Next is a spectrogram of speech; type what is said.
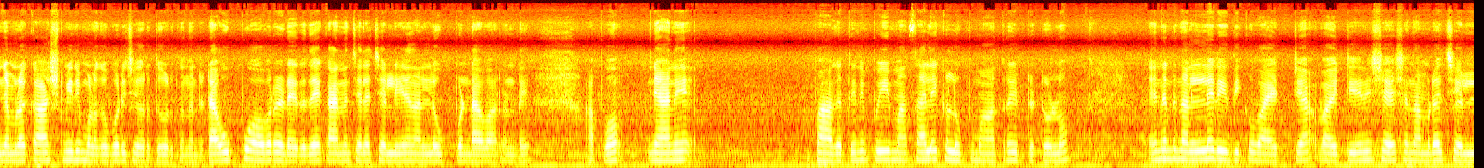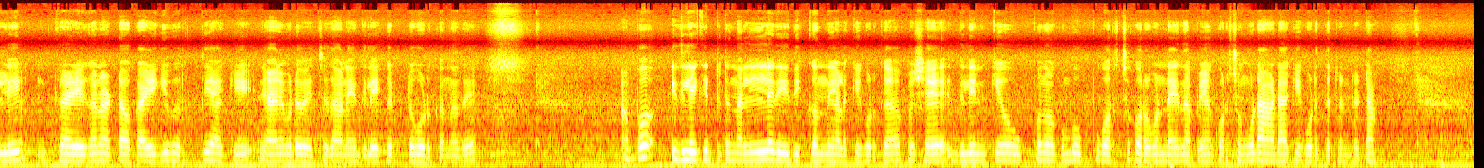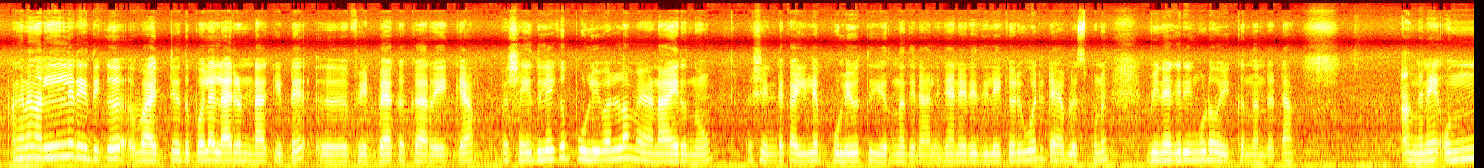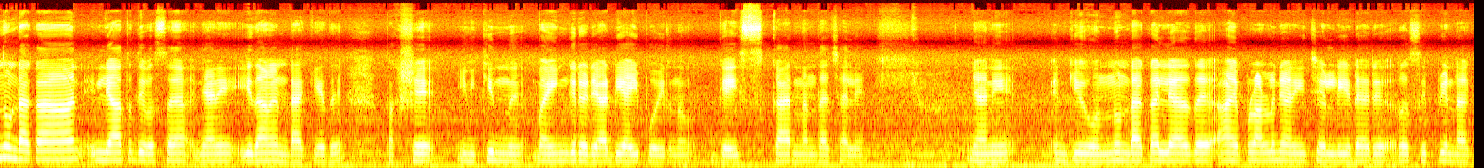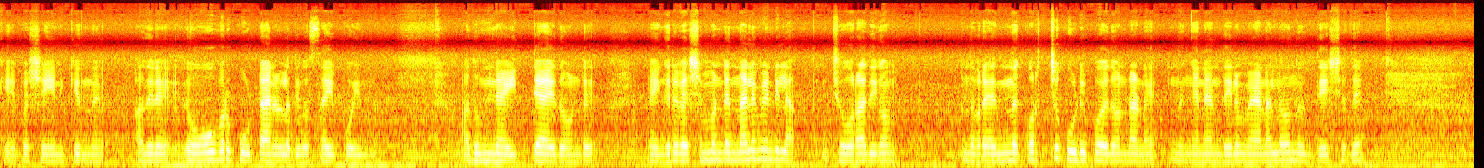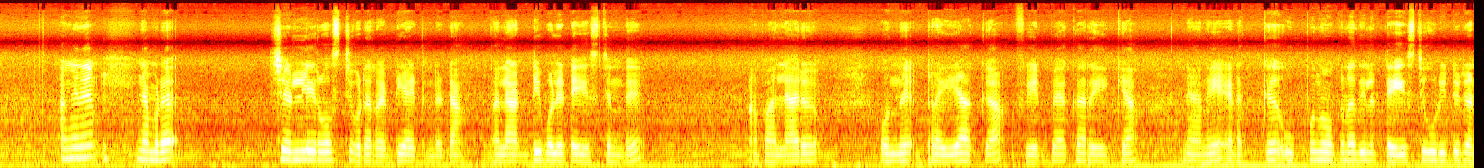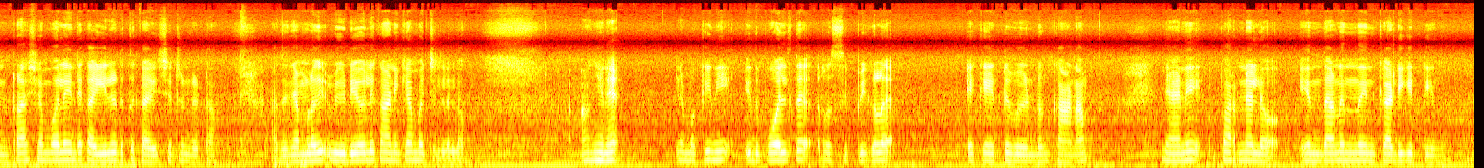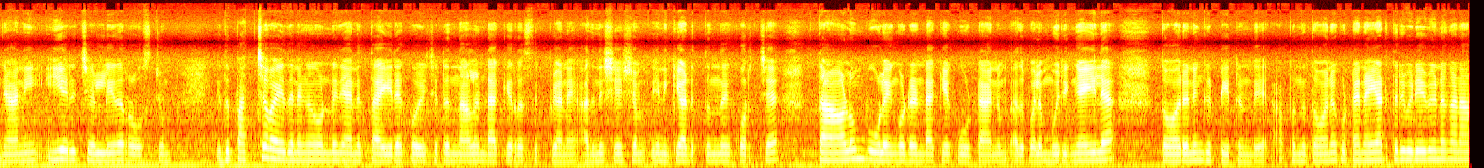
നമ്മുടെ കാശ്മീരി മുളക് പൊടി ചേർത്ത് കൊടുക്കുന്നുണ്ട് കേട്ടോ. ഉപ്പ് ഓവർ ഇടരുത്. കാരണം ചില ചെള്ളിയിൽ നല്ല ഉപ്പ് ഉണ്ടാവാറുണ്ട്. അപ്പോൾ ഞാൻ പാകത്തിന് ഇപ്പോൾ ഈ മസാലയ്ക്കുള്ള ഉപ്പ് മാത്രമേ ഇട്ടിട്ടുള്ളൂ. എന്നിട്ട് നല്ല രീതിക്ക് വയറ്റുക. വയറ്റിയതിന് ശേഷം നമ്മുടെ ചെള്ളി കഴുകണം കേട്ടോ. കഴുകി വൃത്തിയാക്കി ഞാനിവിടെ വെച്ചതാണ് ഇതിലേക്ക് ഇട്ട് കൊടുക്കുന്നത്. അപ്പോൾ ഇതിലേക്ക് ഇട്ടിട്ട് നല്ല രീതിക്ക് ഒന്ന് ഇളക്കി കൊടുക്കുക. പക്ഷേ ഇതിലെനിക്ക് ഉപ്പ് നോക്കുമ്പോൾ ഉപ്പ് കുറച്ച് കുറവുണ്ടായിരുന്നു. അപ്പോൾ ഞാൻ കുറച്ചും കൂടെ ആഡാക്കി കൊടുത്തിട്ടുണ്ട് കേട്ടോ അങ്ങനെ നല്ല രീതിക്ക് വയറ്റ് ഇതുപോലെ എല്ലാവരും ഉണ്ടാക്കിയിട്ട് ഫീഡ്ബാക്കൊക്കെ അറിയിക്കാം. പക്ഷേ ഇതിലേക്ക് പുളിവെള്ളം വേണമായിരുന്നു പക്ഷേ എന്റെ കയ്യിൽ പുളി തീർന്നതിനാൽ ഞാനൊരു ഇതിലേക്ക് ഒരു ഒരു ടേബിൾ സ്പൂൺ വിനെഗരിയും കൂടെ ഒഴിക്കുന്നുണ്ട് കേട്ടോ അങ്ങനെ ഒന്നും ഉണ്ടാക്കാൻ ഇല്ലാത്ത ദിവസം ഞാൻ ഇതാണ് ഉണ്ടാക്കിയത്. പക്ഷേ എനിക്കിന്ന് ഭയങ്കര ഒരു അടിയായി പോയിരുന്നു. ഗൈസ് കാരണം എന്താ വെച്ചാൽ ഞാൻ എനിക്ക് ഒന്നും ഉണ്ടാക്കാനില്ലാതെ ആയപ്പോഴാണല്ലോ ഞാൻ ഈ ചെള്ളിയുടെ ഒരു റെസിപ്പി ഉണ്ടാക്കിയത്. പക്ഷേ എനിക്കിന്ന് അതിന് ഓവർ കൂട്ടാനുള്ള ദിവസമായി പോയിന്ന്. അതും നൈറ്റ് ആയതുകൊണ്ട് ഭയങ്കര വിഷമമുണ്ട്. എന്നാലും വേണ്ടില്ല ചോറധികം എന്താ പറയുക ഇന്ന് കുറച്ച് കൂടി പോയതുകൊണ്ടാണ് ഇന്നിങ്ങനെ എന്തെങ്കിലും വേണമല്ലോ എന്ന് ഉദ്ദേശിച്ചത്. അങ്ങനെ നമ്മുടെ ചെള്ളി റോസ്റ്റ് ഇവിടെ റെഡി ആയിട്ടുണ്ട് കേട്ടോ നല്ല അടിപൊളി ടേസ്റ്റ് ഉണ്ട്. അപ്പോൾ എല്ലാവരും ഒന്ന് ട്രൈ ആക്കുക ഫീഡ്ബാക്ക് അറിയിക്കുക. ഞാൻ ഇടയ്ക്ക് ഉപ്പ് നോക്കുന്നതിൽ ടേസ്റ്റ് കൂടിയിട്ട് രണ്ട് പ്രാവശ്യം പോലെ എന്റെ കയ്യിലെടുത്ത് കഴിച്ചിട്ടുണ്ട് കേട്ടോ അത് നമ്മൾ വീഡിയോയിൽ കാണിക്കാൻ പറ്റില്ലല്ലോ. അങ്ങനെ നമുക്കിനി ഇതുപോലത്തെ റെസിപ്പികൾ ഒക്കെ ഇട്ട് വീണ്ടും കാണാം. ഞാൻ പറഞ്ഞല്ലോ എന്താണ് ഇന്ന് എനിക്ക് അടി കിട്ടിയെന്ന്. ഞാൻ ഈ ഒരു ചെള്ളിയുടെ റോസ്റ്റും ഇത് പച്ച വൈതനങ്ങ കൊണ്ട് ഞാൻ തൈരൊക്കെ ഒഴിച്ചിട്ട് ഇന്നാൾ ഉണ്ടാക്കിയ റെസിപ്പിയാണ് അതിനുശേഷം എനിക്ക് അടുത്തുനിന്ന് കുറച്ച് താളും പൂളയും കൂടെ ഉണ്ടാക്കിയ കൂട്ടാനും അതുപോലെ മുരിങ്ങയില തോരനും കിട്ടിയിട്ടുണ്ട്. അപ്പം ഇന്ന് തോന കൂട്ടാനായി. അടുത്തൊരു വീഡിയോ വീണ്ടും കാണാം.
